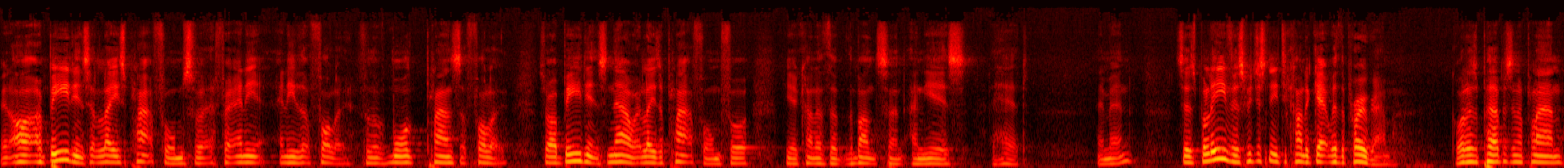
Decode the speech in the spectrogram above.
In our obedience, it lays platforms for, for any, any that follow, for the more plans that follow. So our obedience now, it lays a platform for you know, kind of the, the months and, and years ahead. Amen? So as believers, we just need to kind of get with the program. God has a purpose and a plan.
